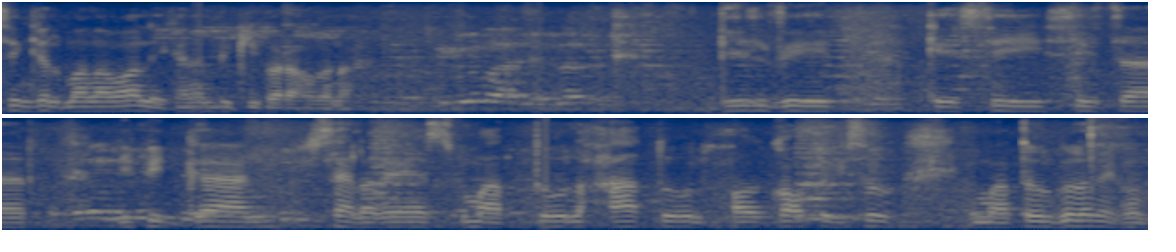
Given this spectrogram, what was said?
সিঙ্গেল মালামাল এখানে বিক্রি করা হবে না। ডিলভিট কেসি, সিজার রিপিট গান, স্যালারেস, মাতুল, হাতুল কত কিছু। মাতুলগুলো দেখুন,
